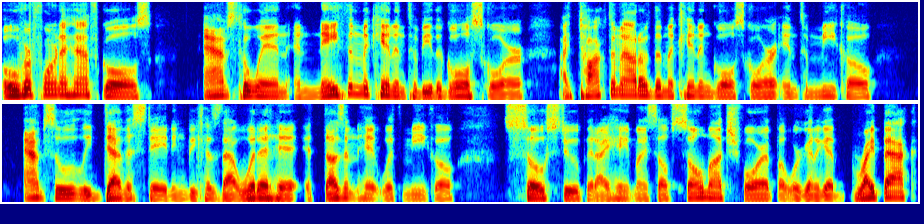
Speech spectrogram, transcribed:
over four and a half goals, Avs to win, and Nathan MacKinnon to be the goal scorer. I talked him out of the MacKinnon goal scorer into Mikko. Absolutely devastating because that would have hit. It doesn't hit with Mikko. So stupid. I hate myself so much for it, but we're going to get right back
